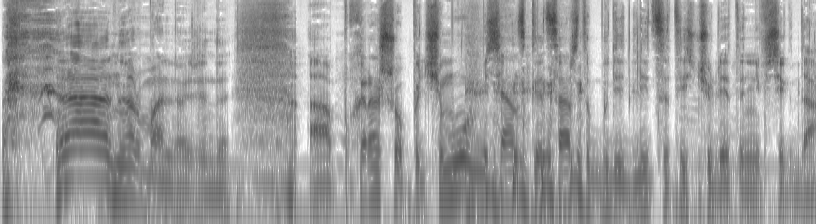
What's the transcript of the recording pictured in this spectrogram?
А, Нормально очень, да. А, хорошо, почему мессианское царство будет длиться тысячу лет, а не всегда?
